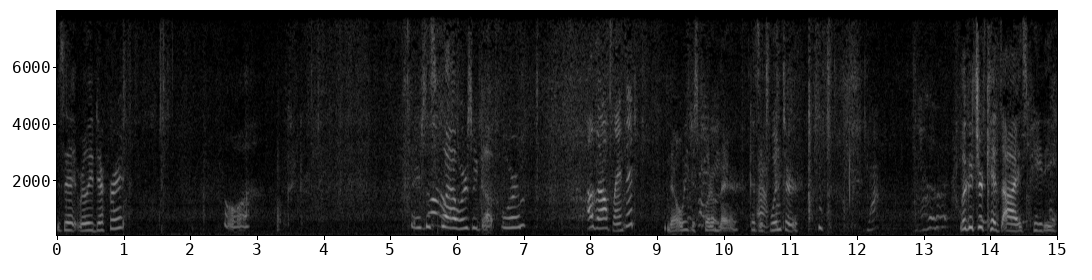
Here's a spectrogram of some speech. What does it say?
Is it really different? Oh. There's those flowers we got for him. Oh, they're all planted? No, we just put them there because it's oh. winter. Look at your kids' eyes, Petey.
